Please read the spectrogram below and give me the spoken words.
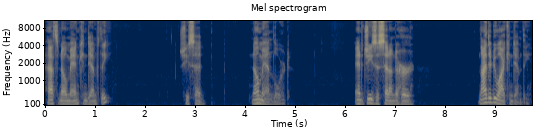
Hath no man condemned thee? She said, No man, Lord. And Jesus said unto her, Neither do I condemn thee.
